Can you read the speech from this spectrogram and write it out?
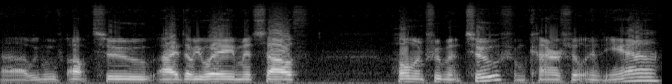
Uh, we move up to IWA Mid South Home Improvement 2 from Connersville, Indiana.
